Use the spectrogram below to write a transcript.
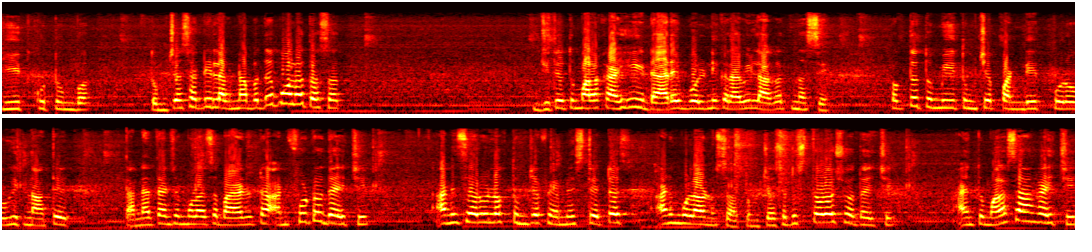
हित कुटुंब तुमच्यासाठी लग्नाबद्दल बोलत असत. जिथे तुम्हाला काही डायरेक्ट बोलणी करावी लागत नसे. फक्त तुम्ही तुमचे पंडित पुरोहित नाते त्यांना त्यांच्या मुलाचा बायोडाटा आणि फोटो द्यायचे आणि सर्व लोक तुमच्या फॅमिली स्टेटस आणि मुलानुसार तुमच्यासाठी स्थळं शोधायचे आणि तुम्हाला सांगायचे.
